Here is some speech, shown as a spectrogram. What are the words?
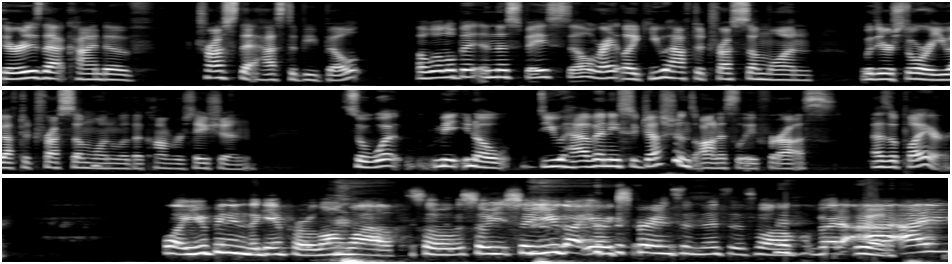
there is that kind of trust that has to be built a little bit in this space still right? Like you have to trust someone with your story. You have to trust someone with a conversation. So what you know do you have any suggestions honestly for us as a player well, you've been in the game for a long while, so so you, so you got your experience in this as well. But yeah. I, I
